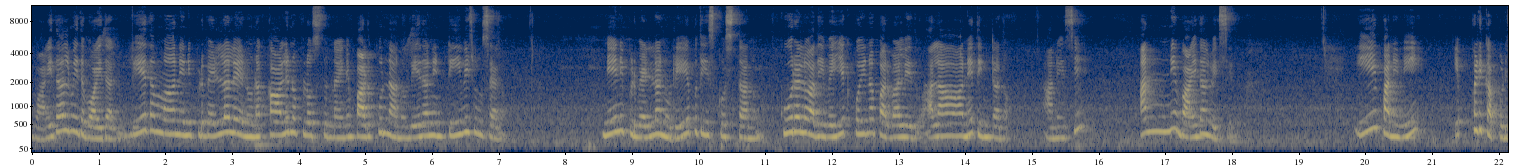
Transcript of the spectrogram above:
వాయిదాల మీద వాయిదాలు. లేదమ్మా నేను ఇప్పుడు వెళ్ళలేను. నాకు కాళ్ళు నొప్పులు వస్తున్నాయి. నేను పడుకున్నాను. లేదా నేను టీవీ చూశాను. నేను ఇప్పుడు వెళ్ళను. రేపు తీసుకొస్తాను. కూరలు అది వెయ్యకపోయినా పర్వాలేదు అలానే తింటాను అనేసి అన్ని వాయిదాలు వేసేది. ఏ పనిని ఎప్పటికప్పుడు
